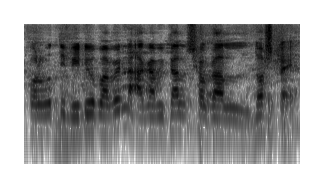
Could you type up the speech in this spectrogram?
পরবর্তী ভিডিও পাবেন আগামীকাল সকাল দশটায়।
